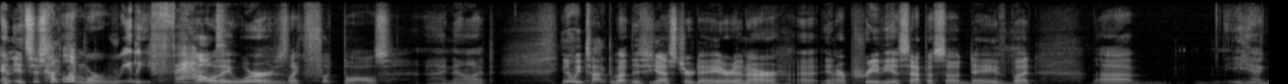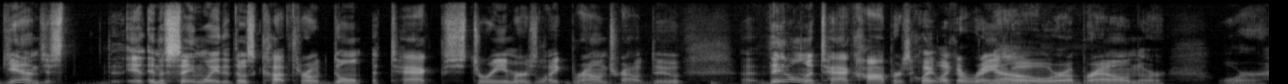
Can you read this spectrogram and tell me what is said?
and it's just a couple we- of them were really fat. Oh, they were just like footballs. I know it. You know, we talked about this yesterday or in our uh, in our previous episode, Dave. But uh, yeah, again, just in, in the same way that those cutthroat don't attack streamers like brown trout do, uh, they don't attack hoppers quite like a rainbow No. or a brown or or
